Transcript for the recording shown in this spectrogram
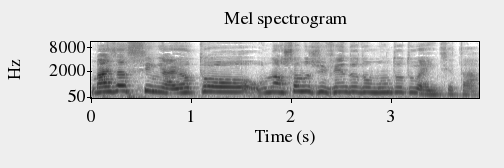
Mas assim, eu tô. Nós estamos vivendo num mundo doente, tá?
